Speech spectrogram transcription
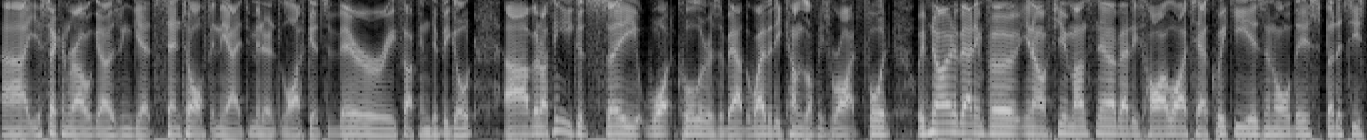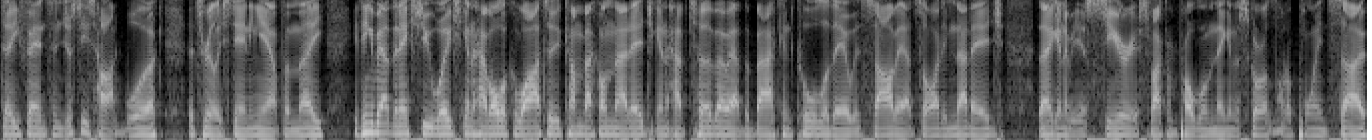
uh, your second rower goes and gets sent off in the eighth minute, life gets very fucking difficult. Uh, but I think you could see what Koula is about, the way that he comes off his right foot. We've known about him for, you know, a few months now, about his highlights, how quick he is and all this, but it's his defense and just his hard work that's really standing out for me. You think about the next few weeks, you're going to have Olakau'atu come back back on that edge. You're going to have Turbo out the back and Koula there with Saab outside him. That edge, they're going to be a serious fucking problem. They're going to score a lot of points. So,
